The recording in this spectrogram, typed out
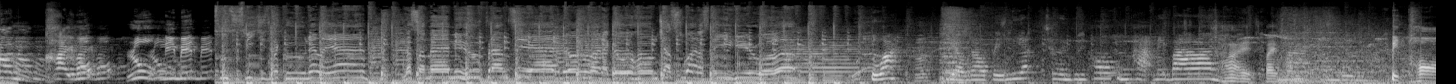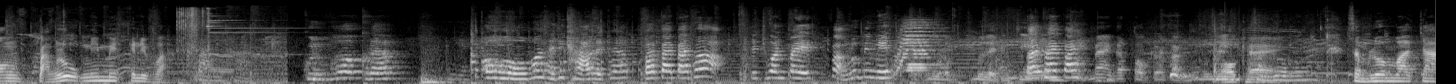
นมไข่มุก ลูกนิมิตตั วเดี๋ยวเราไปเรียกเชิญคุณพ่อคุณพระในบ้านใช่ไปทมาทำบุญำปิดทองฝังลูกนิมิตกันดีกว่าฟังค่ะ คุณพ่อครับ โอ้โหพ่อใส่ชุดขาวเลยครับ ไปไปไปพ่อ จะชวนไปฝังลูกนิมิตเบื่อจริงไปไปไป แม่งก็ตกกันฝั่งมึงโอเครวมเลยนะสำรวมวาจา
